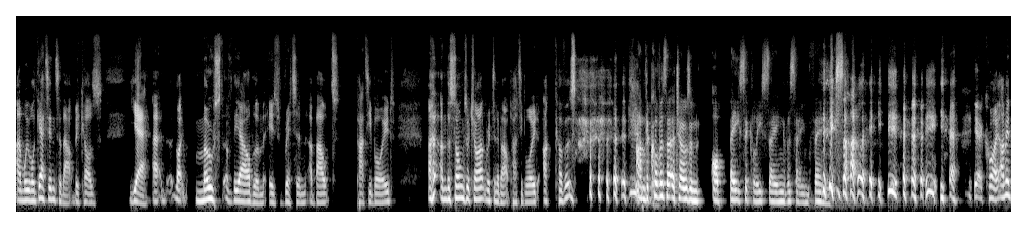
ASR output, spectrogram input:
and we will get into that because yeah, uh, like most of the album is written about Pattie Boyd. And the songs which aren't written about Pattie Boyd are covers. And the covers that are chosen are basically saying the same thing. exactly. yeah, yeah, quite. I mean,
